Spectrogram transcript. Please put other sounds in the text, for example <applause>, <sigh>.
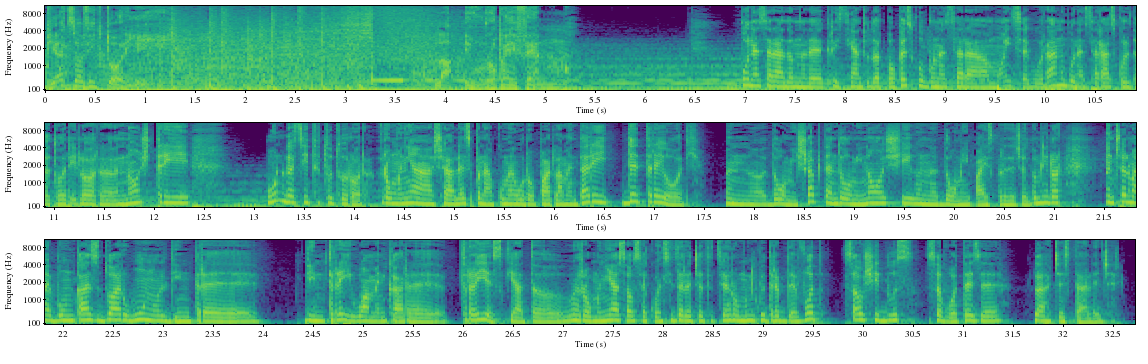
Piața Victoriei la Europa FM. Bună seara, domnule Cristian Tudor Popescu, bună seara, Moise Guran, bună seara ascultătorilor noștri. Bun găsit tuturor! România și-a ales până acum europarlamentarii de trei ori în 2007, în 2009 și în 2014. Domnilor, în cel mai bun caz, doar unul dintre din trei oameni care trăiesc, iată, în România sau se consideră cetățeni români cu drept de vot, s-au și dus să voteze la aceste alegeri.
